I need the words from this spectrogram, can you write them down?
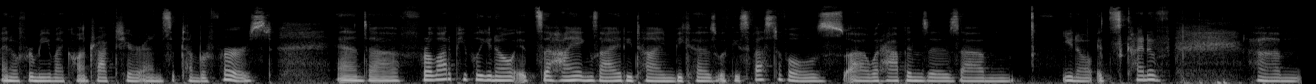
I know for me, my contract here ends September 1st. And uh, for a lot of people, you know, it's a high anxiety time because with these festivals, uh, what happens is, um, you know, it's kind of um,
